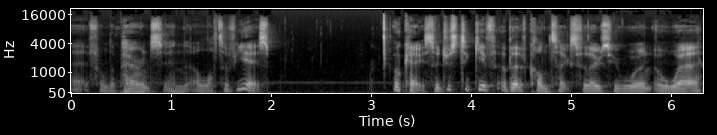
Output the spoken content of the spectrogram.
uh, from the parents in a lot of years. Okay, so just to give a bit of context for those who weren't aware,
